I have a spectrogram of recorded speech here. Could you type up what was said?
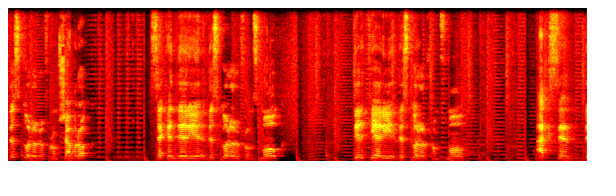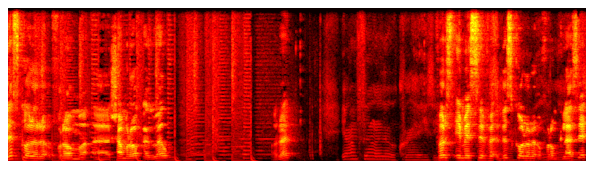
this color from Shamrock secondary this color from smoke tertiary this color from smoke accent this color from uh, shamrock as well. Alright. First emissive this color from classic.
